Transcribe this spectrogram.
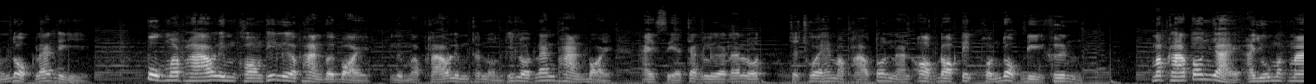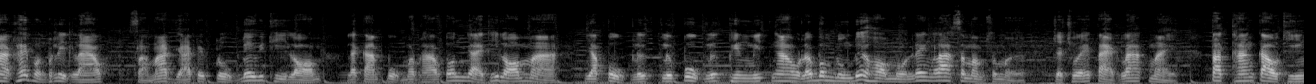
ลดกและดี ปลูกมะพร้าวริมคลองที่เรือผ่านบ่อยๆ หรือมะพร้าวริมถนนที่รถแล่นผ่านบ่อย ไอเสียจากเรือและรถจะช่วยให้มะพร้าวต้นนั้นออกดอกติดผลดกดีขึ้น มะพร้าวต้นใหญ่อายุมากๆ ให้ผลผลิตแล้ว สามารถย้ายไปปลูกด้วยวิธีล้อม และการปลูกมะพร้าวต้นใหญ่ที่ล้อมมา อย่าปลูกลึกหรือปลูกลึกเพียงมิดเงา แล้วบำรุงด้วยฮอร์โมนเร่งรากสม่ำเสมอ จะช่วยให้แตกรากใหม่ ตัดทางเก่าทิ้ง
